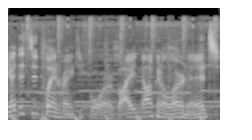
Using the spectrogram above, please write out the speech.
Yeah, this did play in ranked before, but I'm not gonna learn it.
